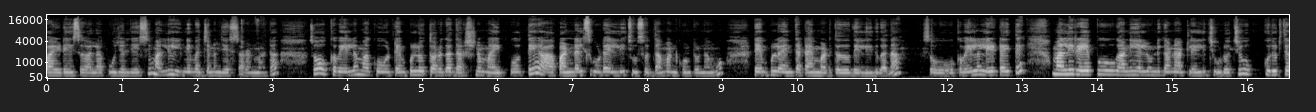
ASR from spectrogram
ఫైవ్ డేస్ అలా పూజలు చేసి మళ్ళీ నిమజ్జనం చేస్తారనమాట సో ఒకవేళ మాకు టెంపుల్లో త్వరగా దర్శనం అయిపోతే ఆ పండల్స్ కూడా వెళ్ళి చూసొద్దాం అనుకుంటున్నాము. టెంపుల్లో ఎంత టైం పడుతుందో తెలియదు కదా. సో ఒకవేళ లేట్ అయితే మళ్ళీ రేపు కానీ ఎల్లుండి కానీ అట్లా వెళ్ళి చూడొచ్చు. కుదిరితే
